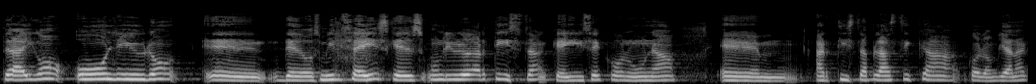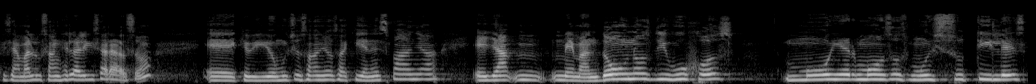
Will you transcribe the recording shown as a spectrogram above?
Eh, traigo un libro eh, de 2006, que es un libro de artista que hice con una em, artista plástica colombiana que se llama Luz Ángela Lizarazo, que vivió muchos años aquí en España ella me mandó unos dibujos muy hermosos, muy sutiles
